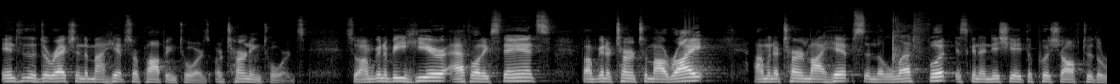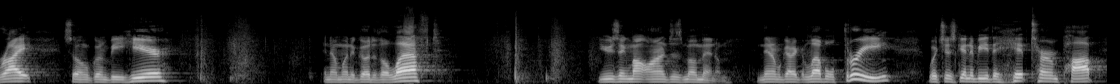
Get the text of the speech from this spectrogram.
into the direction that my hips are popping towards or turning towards. So I'm gonna be here, athletic stance. If I'm gonna turn to my right, I'm gonna turn my hips and the left foot is gonna initiate the push off to the right. So I'm gonna be here, and I'm gonna go to the left, using my arms as momentum. And then I'm gonna level three, which is gonna be the hip turn pop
